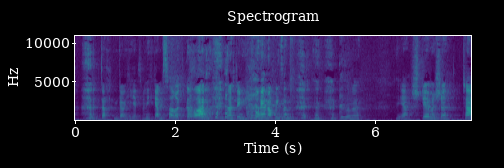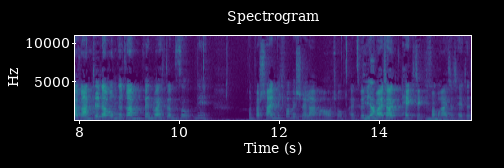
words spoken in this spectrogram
dachten, glaube ich, jetzt bin ich ganz verrückt geworden, nachdem ich vorher noch wie so, ein, wie so eine ja, stürmische Tarantel da rumgerannt bin, war ich dann so, nee. Und wahrscheinlich waren wir schneller im Auto, als wenn Ja. ich weiter Hektik verbreitet hätte.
